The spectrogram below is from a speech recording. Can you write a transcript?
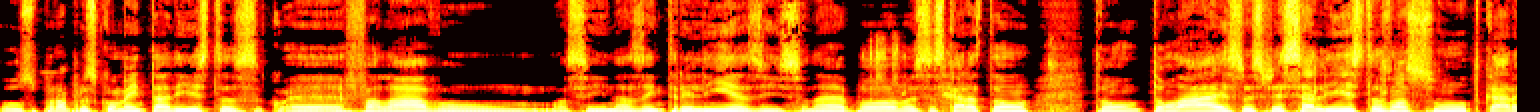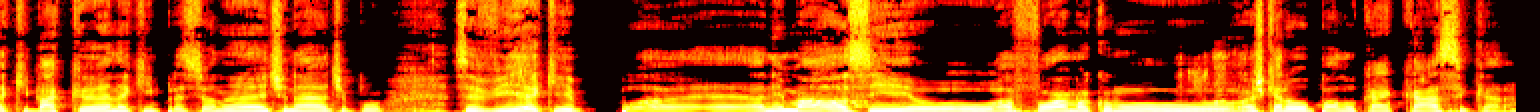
os próprios comentaristas é, falavam, assim, nas entrelinhas isso, né? Pô, mas esses caras estão tão, tão lá, eles são especialistas no assunto, cara, que bacana, que impressionante, né? Tipo, você via que, pô, é animal, assim, o, a forma como. Acho que era o Paulo Carcassi, cara.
